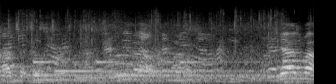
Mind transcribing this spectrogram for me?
আচ্ছা কে আসবা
